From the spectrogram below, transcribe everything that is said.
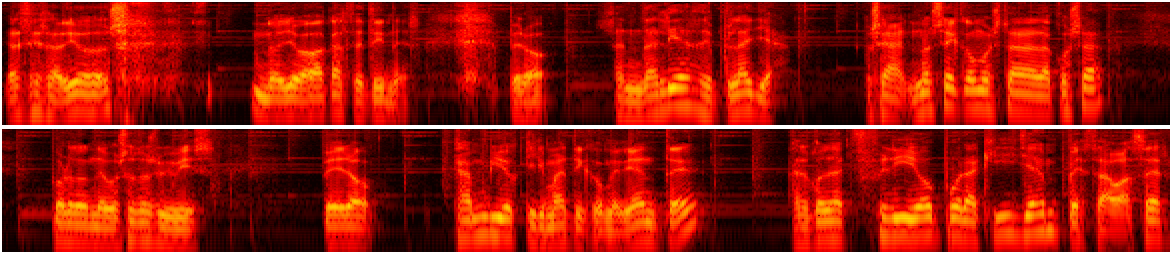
Gracias a Dios no llevaba calcetines, pero sandalias de playa. O sea, no sé cómo estará la cosa por donde vosotros vivís, pero cambio climático mediante, algo de frío por aquí ya ha empezado a hacer.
